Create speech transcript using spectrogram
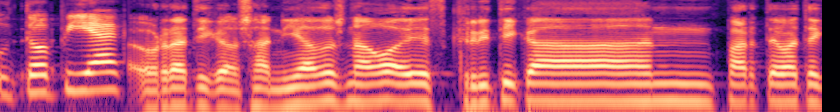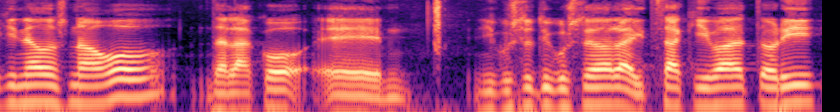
bai- utopiak, Horretik, oza, ni ados nago, ez, kritikan parte batekin ados nago, delako, eh, nik uste dut ikuste dela, itzaki bat hori,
